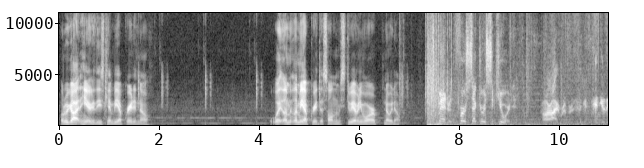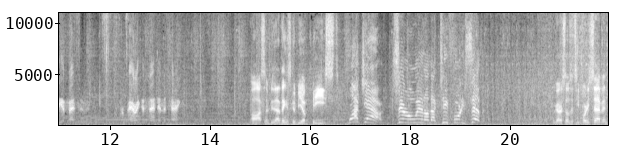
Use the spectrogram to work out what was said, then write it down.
What do we got in here? These can be upgraded? No. Wait, let me let me upgrade this. Hold on. Let me see. Do we have any more? No, we don't. Commander, the first sector is secured. All right, Rivers. Continue the offensive. Preparing to send in the tank. Awesome, dude. That thing is gonna be a beast. Watch out! Zero in on that T-47! We got ourselves a T-47.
